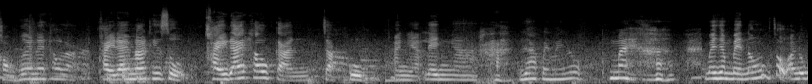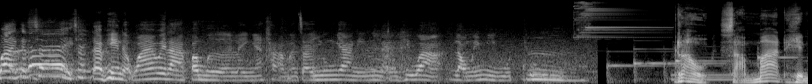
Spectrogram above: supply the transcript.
ของเพื่อนได้เท่าไหร่ใครได้มากที่สุด ใครได้เท่ากันจากกลุ่มอันเนี้ยเล่นง่ายค่ะ ยากไปไหมลูก ไม่ค่ะ ไม่จำเป็นต้องจบอนุบาลก็ได้ใช่ใช่แต่เพียงแต่ว่าเวลาประเมินอะไรเงี้ยค่ะ มันจะยุ่งยากนิดนึงตรงที่ว่าเราไม่มีวุฒิครูเราสามารถเห็น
